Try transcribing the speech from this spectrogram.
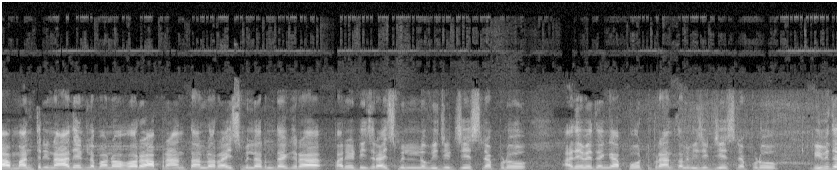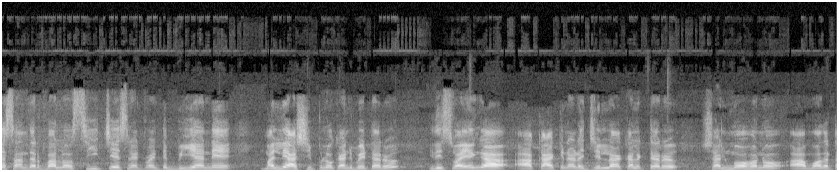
ఆ మంత్రి నాదెండ్ల మనోహర్ ఆ ప్రాంతాల్లో రైస్ మిల్లర్ల దగ్గర పర్యటించి రైస్ మిల్లులు విజిట్ చేసినప్పుడు అదేవిధంగా పోర్టు ప్రాంతాలను విజిట్ చేసినప్పుడు వివిధ సందర్భాల్లో సీజ్ చేసినటువంటి బియ్యాన్ని మళ్ళీ ఆ షిప్లో కనిపెట్టారు. ఇది స్వయంగా ఆ కాకినాడ జిల్లా కలెక్టర్ షణ్మోహన్ ఆ మొదట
